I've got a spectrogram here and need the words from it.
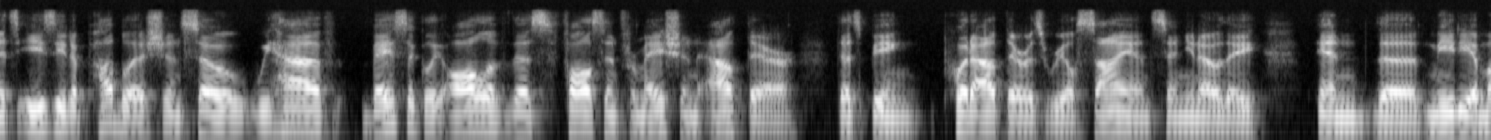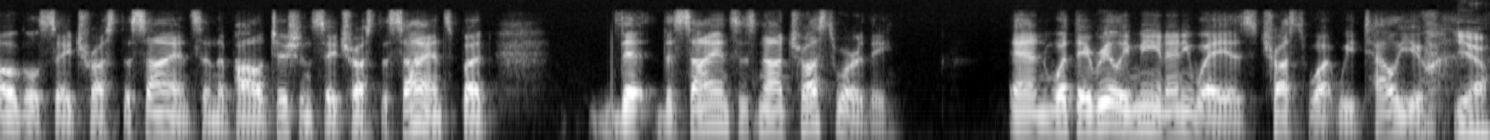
it's easy to publish. And so we have basically all of this false information out there that's being put out there as real science. And, you know, they, and the media moguls say trust the science and the politicians say trust the science, but the, the science is not trustworthy. And what they really mean anyway is trust what we tell you. Yeah.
